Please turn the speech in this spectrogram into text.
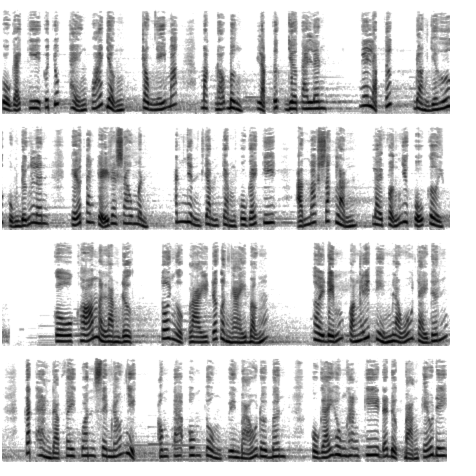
Cô gái kia có chút thẹn quá giận, trong nháy mắt, mặt đỏ bừng, lập tức giơ tay lên. Ngay lập tức, Đoàn Gia Hứa cũng đứng lên, kéo tan Trĩ ra sau mình. Anh nhìn chằm chằm cô gái kia, ánh mắt sắc lạnh, lại vẫn như cũ cười. Cô khó mà làm được, tôi ngược lại rất là ngại bẩn. Thời điểm quản lý tiệm lẩu chạy đến, khách hàng đã vây quanh xem náo nhiệt, ông ta ôm tồn khuyên bảo đôi bên, cô gái hung hăng kia đã được bạn kéo đi,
